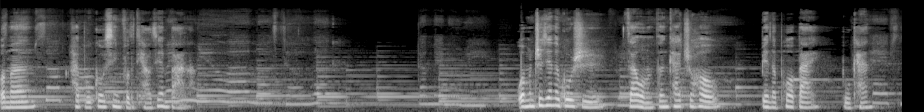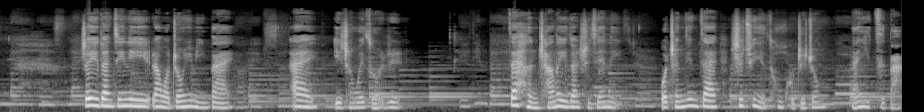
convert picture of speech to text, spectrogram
我们还不够幸福的条件罢了。我们之间的故事，在我们分开之后，变得破败不堪。这一段经历让我终于明白，爱已成为昨日。在很长的一段时间里，我沉浸在失去你的痛苦之中，难以自拔。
